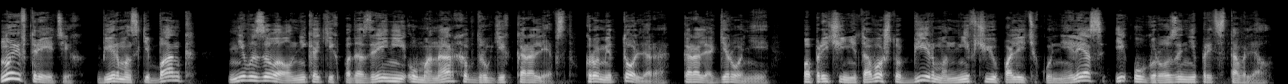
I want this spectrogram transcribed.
Ну и в-третьих, Бирманский банк не вызывал никаких подозрений у монархов других королевств, кроме Толлера, короля Геронии, по причине того, что Бирман ни в чью политику не лез и угрозы не представлял.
